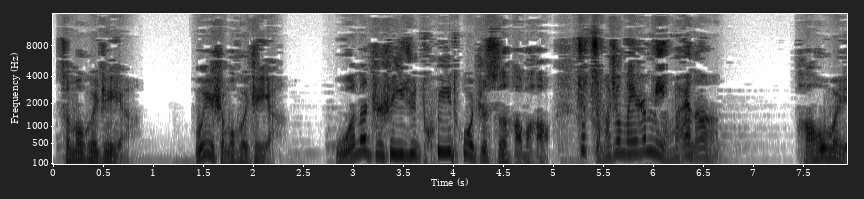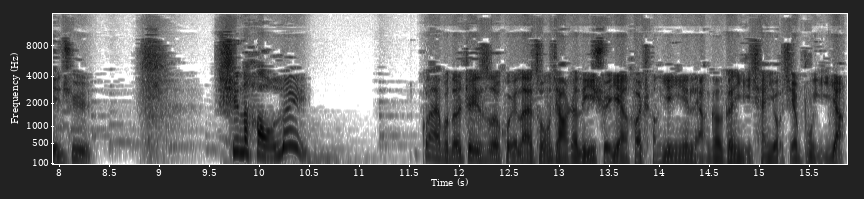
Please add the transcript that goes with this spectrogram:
怎么会这样？为什么会这样？我那只是一句推脱之词，好不好？这怎么就没人明白呢？好委屈，心好累。怪不得这次回来总觉着李雪燕和程茵茵两个跟以前有些不一样。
